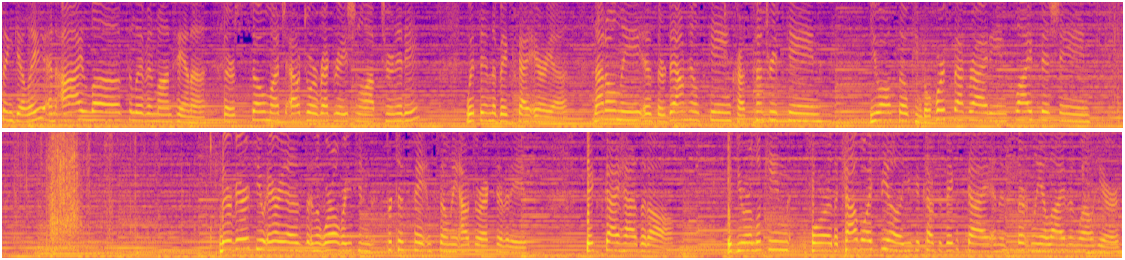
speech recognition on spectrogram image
Gilly and I love to live in Montana. There's so much outdoor recreational opportunity within the Big Sky area. Not only is there downhill skiing, cross-country skiing, you also can go horseback riding, fly fishing. There are very few areas in the world where you can participate in so many outdoor activities. Big Sky has it all. If you are looking for the cowboy feel, you could come to Big Sky and it's certainly alive and well here.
